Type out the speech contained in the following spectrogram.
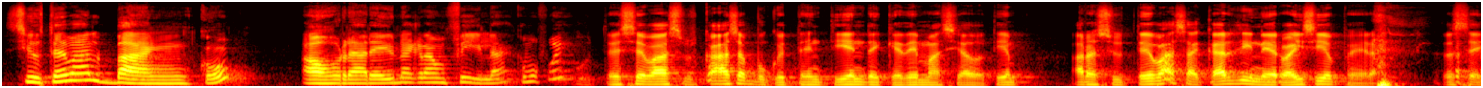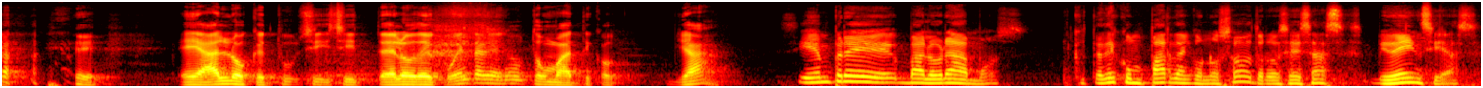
si usted va al banco a ahorrar y hay una gran fila, ¿cómo fue? Usted se va a su casa porque usted entiende que es demasiado tiempo. Ahora, si usted va a sacar dinero, ahí sí espera. Entonces, es algo que tú, si, si te lo descuentan en automático, ya. Siempre valoramos que ustedes compartan con nosotros esas vivencias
